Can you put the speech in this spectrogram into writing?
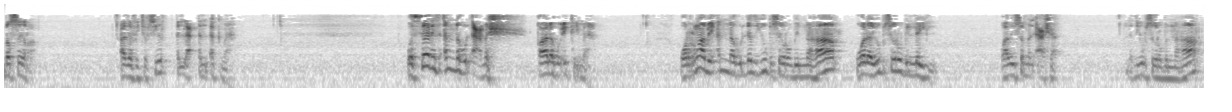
بصيرا. هذا في تفسير الأكمه. والثالث أنه الأعمش قاله عكرمة والرابع أنه الذي يبصر بالنهار ولا يبصر بالليل. وهذا يسمى الأعشاء. الذي يبصر بالنهار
